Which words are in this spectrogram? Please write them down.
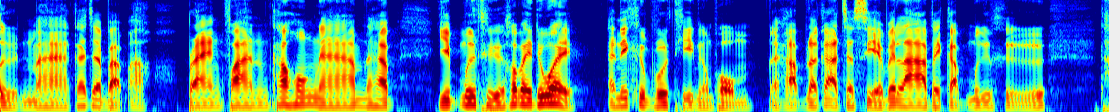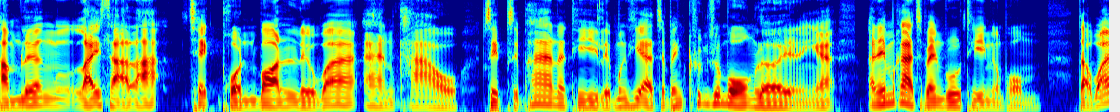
ตื่นมาก็จะแบบอะแปรงฟันเข้าห้องน้ำนะครับหยิบมือถือเข้าไปด้วย อันนี้คือรูทีนของผมนะครับแล้วก็อาจจะเสียเวลาไปกับมือถือ ทำเรื่องไร้สาระเช็คผลบอลหรือว่าอ่านข่าว 10-15 นาที หรือบางทีอาจจะเป็นครึ่งชั่วโมงเลยอย่างเงี้ยอันนี้มันก็อาจจะเป็นรูทีนของผม แต่ว่า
